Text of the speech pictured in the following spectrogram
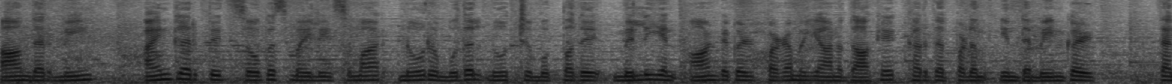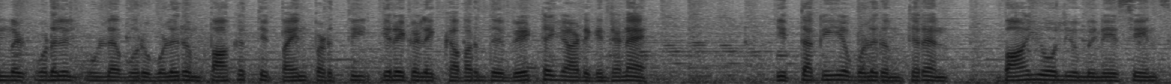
ஆந்தர் மீன் ஐங்கர்பித் சோகஸ்மைலி சுமார் நூறு முதல் நூற்று முப்பது மில்லியன் ஆண்டுகள் பழமையானதாக கருதப்படும் இந்த மீன்கள் தங்கள் உடலில் உள்ள ஒரு ஒளிரும் பாகத்தை பயன்படுத்தி இரைகளை கவர்ந்து வேட்டையாடுகின்றன. இத்தகைய ஒளிரும் திறன் பாயோலியூமினேசேன்ஸ்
